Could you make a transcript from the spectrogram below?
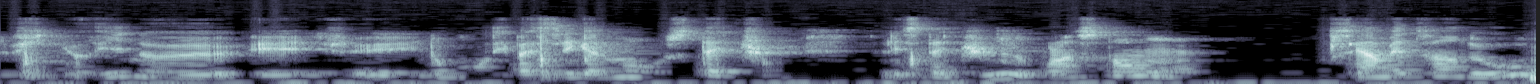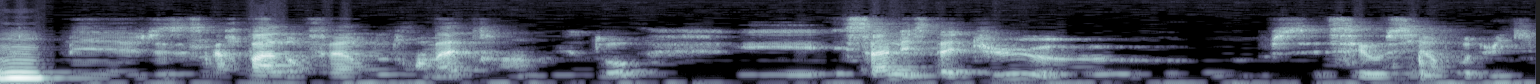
de figurines euh, et, donc on est passé également aux statues. Les statues, pour l'instant, c'est un mètre vingt de haut, mm. mais je n'espère pas d'en faire 2-3 mètres hein, bientôt. Et, ça, les statues, c'est aussi un produit qui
